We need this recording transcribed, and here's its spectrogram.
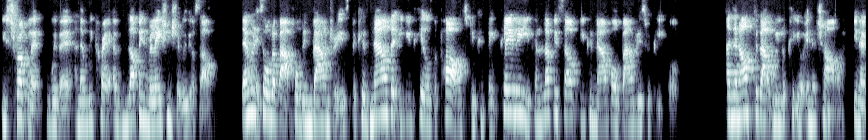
you struggle it with it. And then we create a loving relationship with yourself. Then when it's all about holding boundaries, because now that you've healed the past, you can think clearly, you can love yourself, you can now hold boundaries with people. And then after that, we look at your inner child, you know,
